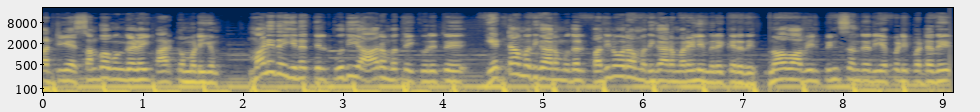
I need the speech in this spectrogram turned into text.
பற்றிய சம்பவங்களை பார்க்க முடியும். மனித இனத்தில் புதிய ஆரம்பத்தை குறித்து எட்டாம் அதிகாரம் முதல் பதினோராம் அதிகாரம் வரையிலும் இருக்கிறது. நோவாவின் பின் சந்ததி எப்படிப்பட்டது?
